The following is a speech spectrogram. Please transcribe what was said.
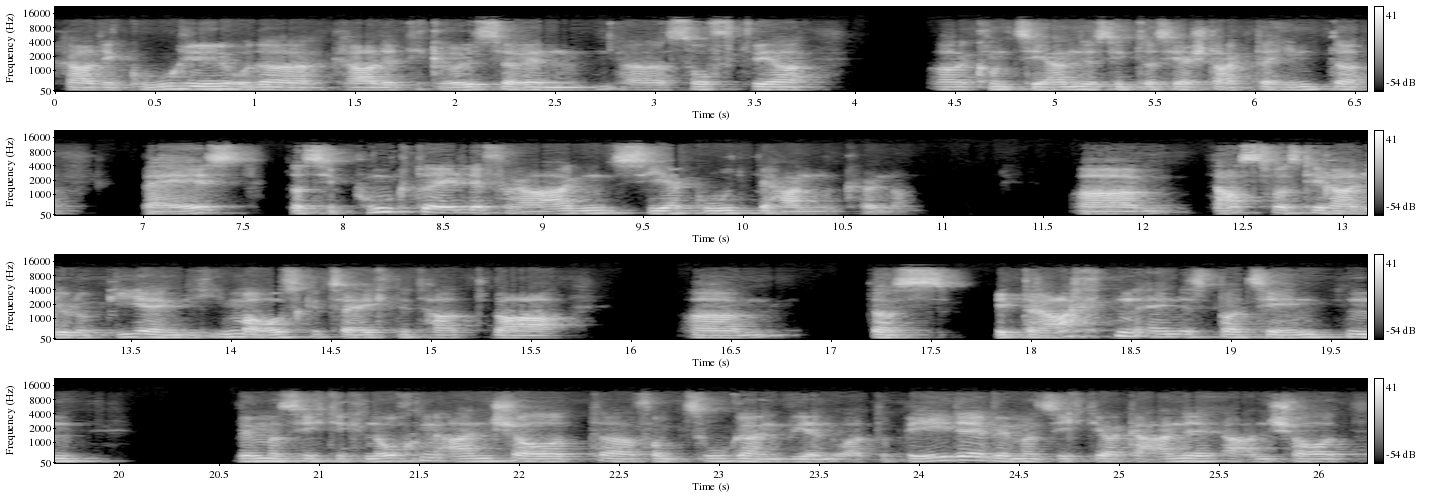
gerade Google oder gerade die größeren äh, Softwarekonzerne sind da sehr stark dahinter, weiß, dass sie punktuelle Fragen sehr gut behandeln können. Das, was die Radiologie eigentlich immer ausgezeichnet hat, war ähm, das Betrachten eines Patienten, wenn man sich die Knochen anschaut, äh, vom Zugang wie ein Orthopäde, wenn man sich die Organe anschaut,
